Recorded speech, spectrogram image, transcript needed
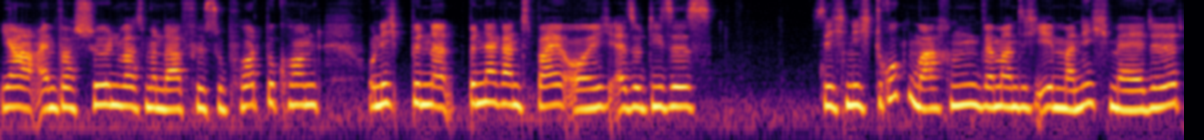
ja, einfach schön, was man da für Support bekommt. Und ich bin, bin da ganz bei euch. Also dieses, sich nicht Druck machen, wenn man sich eben mal nicht meldet,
